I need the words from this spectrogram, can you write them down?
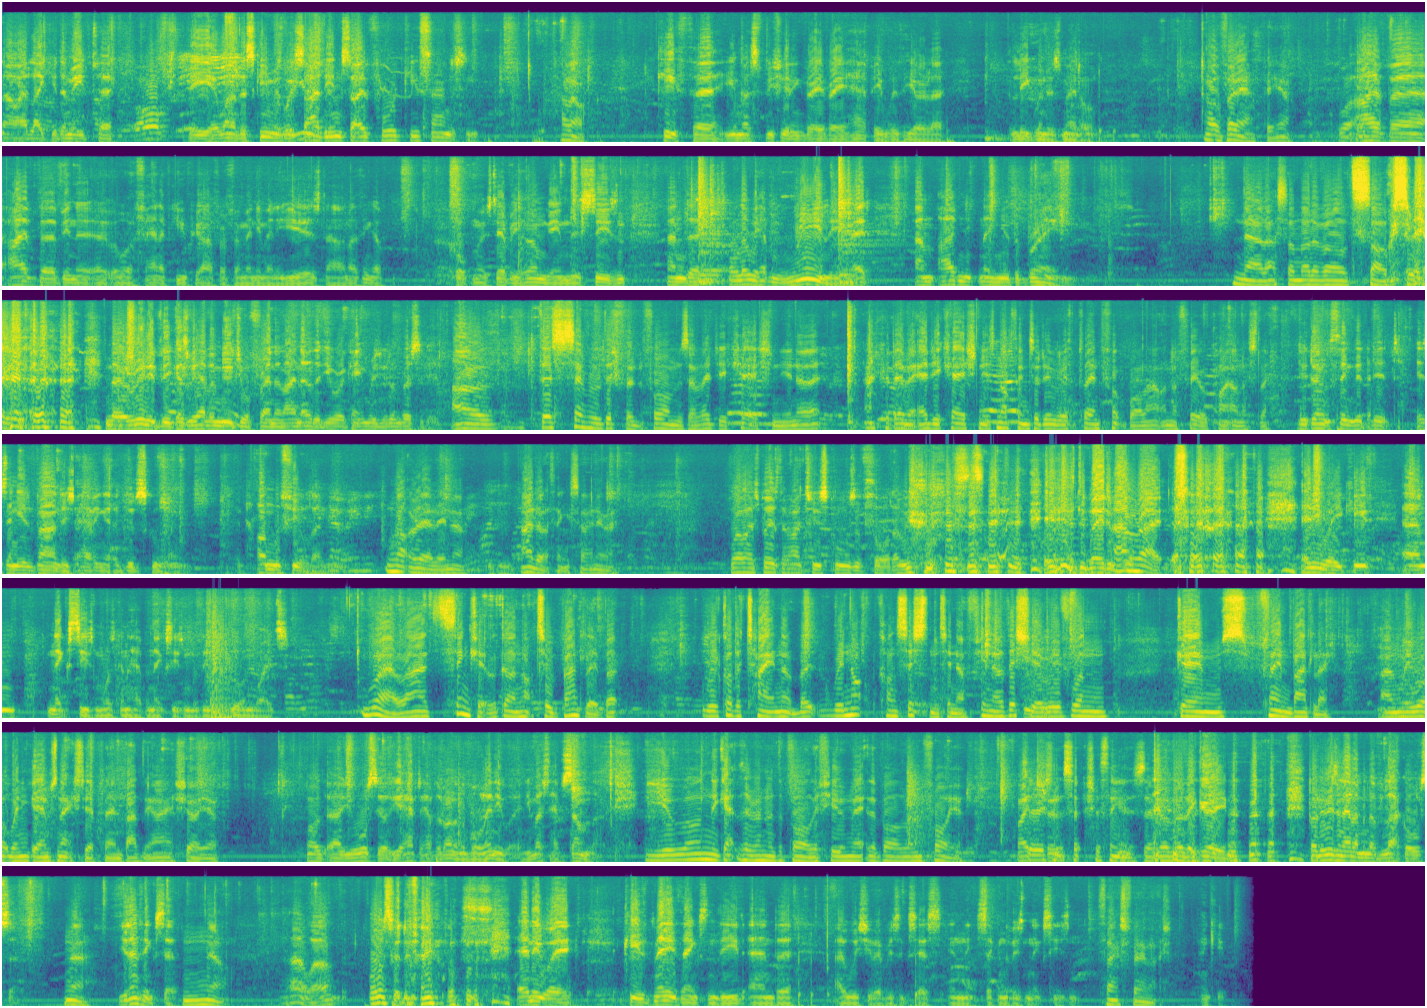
now I'd like you to meet uh, the uh, one of the schemers on the the inside forward, Keith Sanderson. Hello. Keith, uh, you must be feeling very, very happy with your uh, league winners medal. Oh, very happy, yeah. Well, I've uh, I've uh, been a, a, a fan of QPR for, for many, many years now, and I think I've caught most every home game this season. And uh, although we haven't really met, um, I've nicknamed you the Brain. No, that's a lot of old socks, really. no, really, because we have a mutual friend, and I know that you were at Cambridge University. Oh, there's several different forms of education, you know. Academic education is nothing to do with playing football out on the field, quite honestly. You don't think that it is any advantage having a good schooling? On the field, I mean. Not really, no. Mm-hmm. I don't think so, anyway. Well, I suppose there are two schools of thought. it is debatable. I'm right. anyway, Keith, um, next season, what's going to happen next season with the blue and whites? Well, I think it'll go not too badly, but we've got to tighten up. But we're not consistent enough. You know, this mm-hmm. year we've won games playing badly, mm-hmm. and we won't win games next year playing badly. I assure you. Well, uh, you also you have to have the run of the ball anyway, and you must have some luck. You only get the run of the ball if you make the ball run for you. Quite there isn't such a thing as the run of the green. but there is an element of luck also. No. You don't think so? No. Oh well, also debatable. anyway, Keith, many thanks indeed, and uh, I wish you every success in the second division next season. Thanks very much. Thank you.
